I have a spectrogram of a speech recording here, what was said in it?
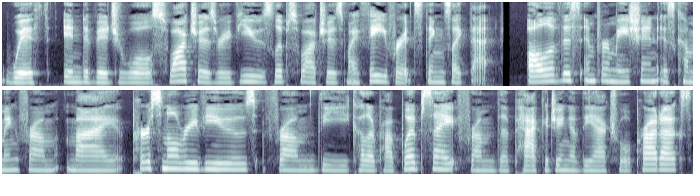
with individual swatches, reviews, lip swatches, my favorites, things like that. All of this information is coming from my personal reviews, from the ColourPop website, from the packaging of the actual products.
